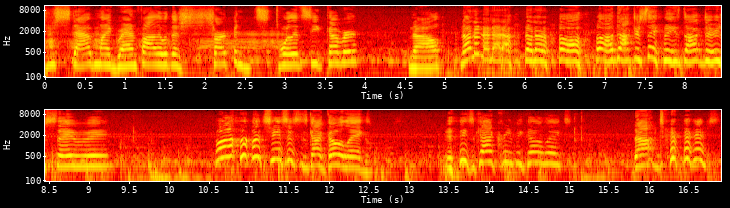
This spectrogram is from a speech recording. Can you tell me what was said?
Did you stab my grandfather with a sharpened toilet seat cover? No. No, no, no, no, no, no, no, no. Oh, oh, doctor, save me. Doctor, save me. Oh, Jesus, he's got goat legs. He's got creepy goat legs. Doctors.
